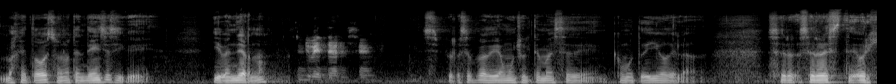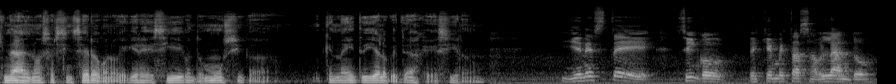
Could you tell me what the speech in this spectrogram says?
más que todo eso, ¿no? Tendencias y, que, y vender, ¿no? Y vender, sí. sí. Pero se perdido mucho el tema ese de, como te digo, de la ser, ser este original, ¿no? Ser sincero con lo que quieres decir, con tu música, que nadie te diga lo que tengas que decir, ¿no? Y en este single de que me estás hablando,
